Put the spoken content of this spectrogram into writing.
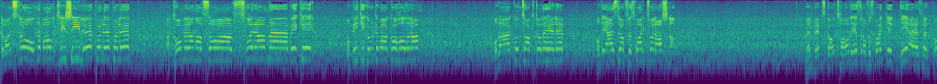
Det var en strålende ball. Klisjé løp og løp og løp. Her kommer han altså foran uh, Bikki. Og Bikki kommer tilbake og holder han. Og det er kontakt og det hele. Og det er straffespark for Arsenal. Men hvem skal ta det straffesparket? Det er jeg spent på.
